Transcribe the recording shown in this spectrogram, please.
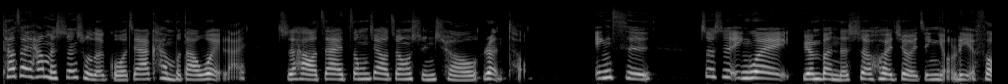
他在他们身处的国家看不到未来，只好在宗教中寻求认同。因此，这是因为原本的社会就已经有裂缝，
